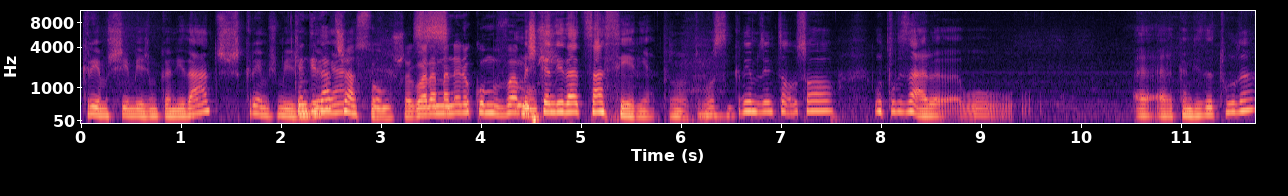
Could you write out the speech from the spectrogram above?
queremos ser mesmo candidatos, se queremos mesmo Candidatos ganhar, já somos, agora a maneira como vamos... Mas candidatos à séria, pronto. Ou se queremos então só utilizar o, a, a candidatura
